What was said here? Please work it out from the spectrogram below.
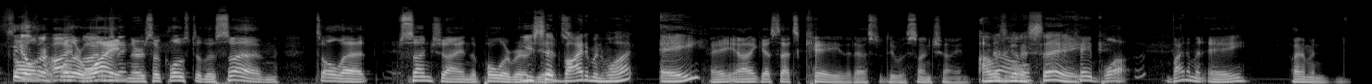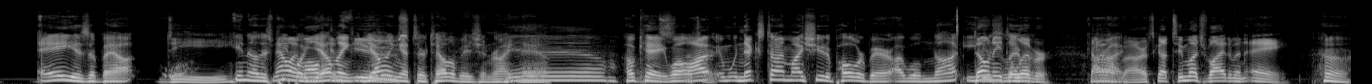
Seals all- are high well, they're white and they're so close to the sun. It's all that sunshine the polar bear. You said vitamin what? A? A. I guess that's K that has to do with sunshine. I was No, gonna say- K blo- vitamin A, vitamin A is about D. You know, there's Now people yelling confused. yelling at their television right Yeah, now. Okay, that's- well, that's I, next time I shoot a polar bear, I will not eat. Don't his eat the liver. All Kyle right. Bauer. It's got too much vitamin A. Huh.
